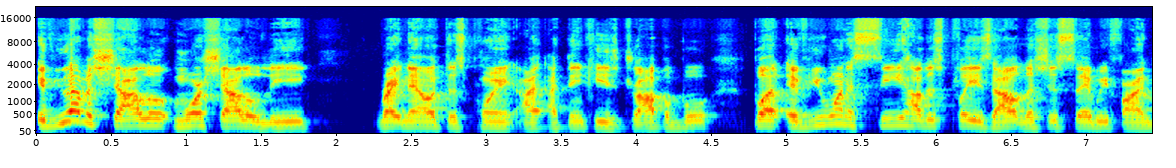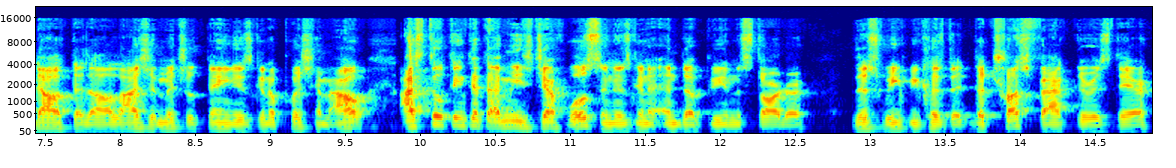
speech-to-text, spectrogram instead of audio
If you have a shallow, more shallow league right now at this point, I, I think he's droppable. But if you want to see how this plays out, let's just say we find out that the Elijah Mitchell thing is going to push him out. I still think that that means Jeff Wilson is going to end up being the starter this week because the, the trust factor is there.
